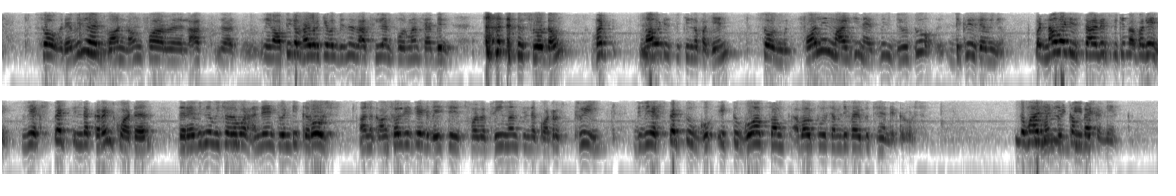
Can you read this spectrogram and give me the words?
So revenue has gone down for uh, last, uh, in optical fiber cable business, last three and four months have been slowed down. But Now it is picking up again. So fall in margin has been due to decreased revenue. But now it is started picking up again. We expect in the current quarter, the revenue which was about 120 crores on a consolidated basis for the three months in the quarter three, we expect to go, it to go up from about 275 to 300 crores. The margin will come back again.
